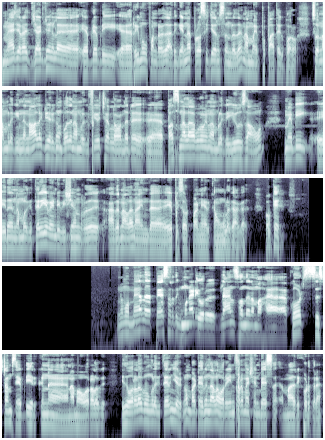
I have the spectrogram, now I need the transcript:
மேஜராக ஜட்ஜுங்களை எப்படி எப்படி ரிமூவ் பண்ணுறது அதுக்கு என்ன ப்ரொசீஜர்ஸ்ன்றதை நம்ம இப்போ பார்த்துக்க போகிறோம் ஸோ நம்மளுக்கு இந்த நாலேஜ் இருக்கும்போது நம்மளுக்கு ஃப்யூச்சரில் வந்துட்டு பர்சனலாகவும் நம்மளுக்கு யூஸ் ஆகும். மேபி இது நம்மளுக்கு தெரிய வேண்டிய விஷயன்றது அதனால் நான் இந்த எபிசோட் பண்ணியிருக்கேன் உங்களுக்காக. ஓகே நம்ம மேலே பேசுகிறதுக்கு முன்னாடி ஒரு கிளான்ஸ் வந்து நம்ம கோர்ட் சிஸ்டம்ஸ் எப்படி இருக்குன்னு நம்ம ஓரளவுக்கு இது ஓரளவுக்கு உங்களுக்கு தெரிஞ்சிருக்கும். பட் இருந்தாலும் ஒரு இன்ஃபர்மேஷன் பேஸ் மாதிரி கொடுக்குறேன்.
